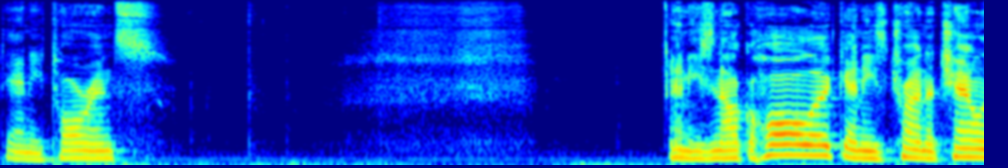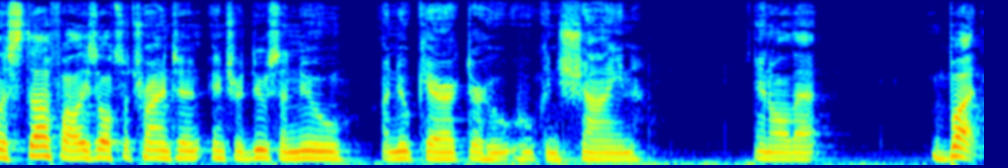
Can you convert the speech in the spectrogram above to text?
Danny Torrance. And he's an alcoholic, and he's trying to channel his stuff while he's also trying to introduce a new a new character who who can shine, and all that. But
